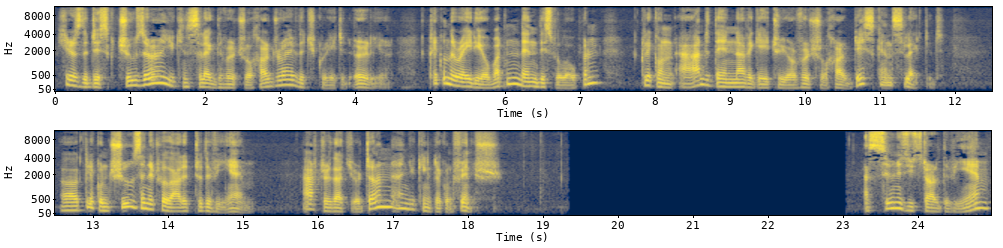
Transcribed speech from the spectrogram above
Here's the disk chooser, you can select the virtual hard drive that you created earlier. Click on the radio button, then this will open. Click on add, then navigate to your virtual hard disk and select it. Uh, click on choose and it will add it to the VM. After that you're done and you can click on finish. As soon as you start the VM,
